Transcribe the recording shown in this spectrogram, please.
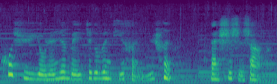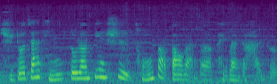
或许有人认为这个问题很愚蠢，但事实上，许多家庭都让电视从早到晚地陪伴着孩子。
